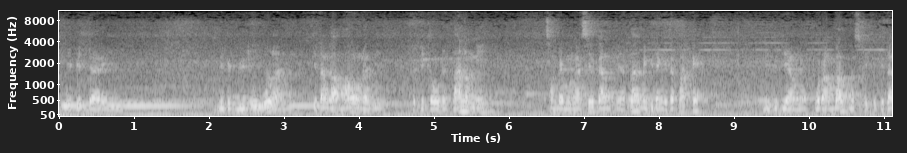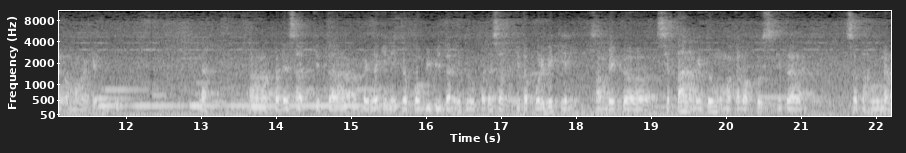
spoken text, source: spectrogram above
bibit dari bibit-bibit unggulan. Kita nggak mau nanti ketika udah tanam nih sampai menghasilkan ternyata bibit yang kita pakai bibit yang kurang bagus gitu kita nggak mau kayak gitu. Nah uh, pada saat kita balik lagi nih ke pembibitan itu pada saat kita bikin sampai ke siap tanam itu memakan waktu sekitar setahunan.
